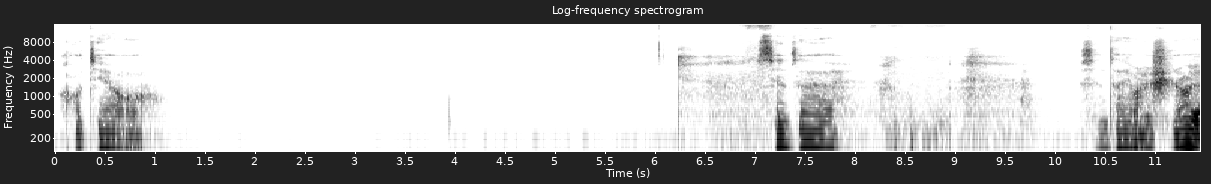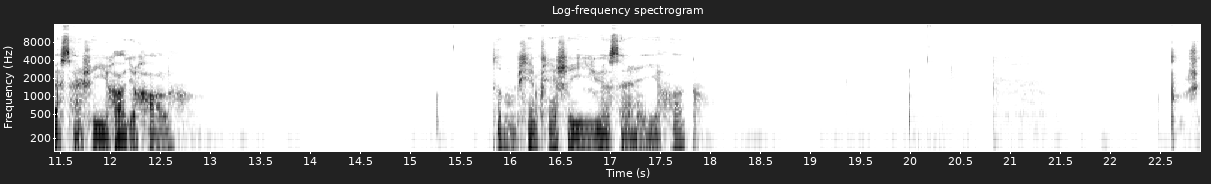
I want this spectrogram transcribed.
好煎熬。现在，现在要是十二月三十一号就好了，怎么偏偏是一月三十一号呢？不知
